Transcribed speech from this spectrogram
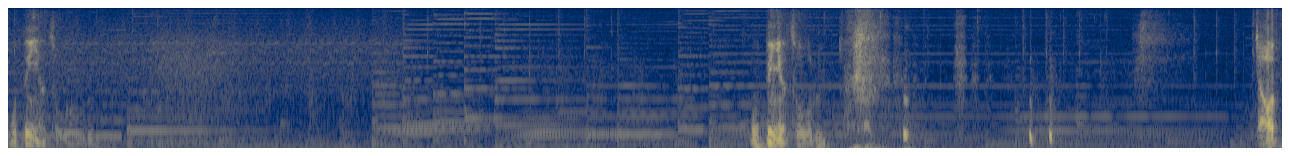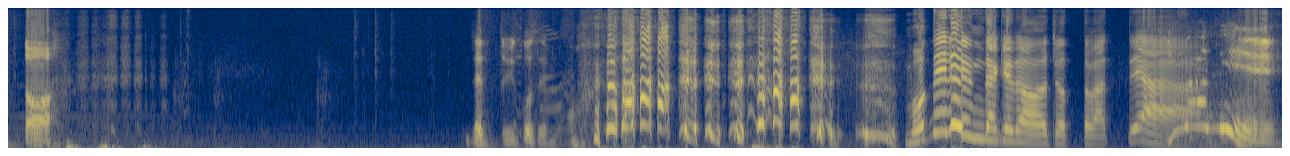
モテんやつおる？モテんやつおる？ちょっと Z 行こうぜ、もう。持てねえんだけどちょっと待ってやねえ。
